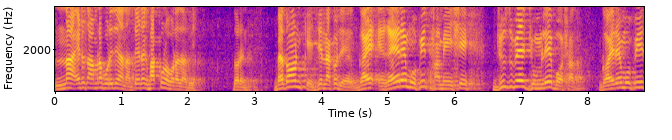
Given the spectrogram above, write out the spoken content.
না, এটা তো আমরা পড়ে যায় না। তো এটা বাক্য পড়া যাবে। ধরেন বেদনকে যে না যে গায়রে মুফিদ হামেশে জুজবে জুমলে বসাত। গায়রে মুফিদ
